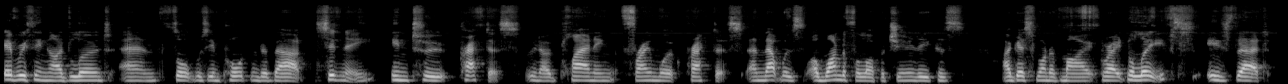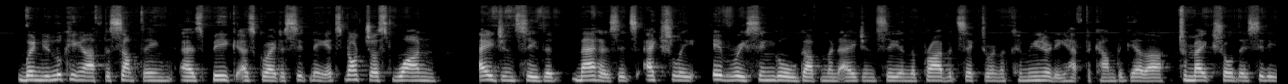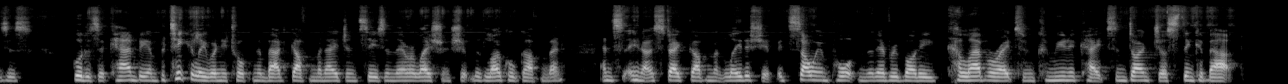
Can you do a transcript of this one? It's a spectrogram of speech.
everything I'd learned and thought was important about Sydney into practice, you know, planning framework practice. And that was a wonderful opportunity because I guess one of my great beliefs is that when you're looking after something as big as Greater Sydney, it's not just one agency that matters. It's actually every single government agency and the private sector and the community have to come together to make sure their cities as good as it can be. And particularly when you're talking about government agencies and their relationship with local government and, you know, state government leadership. It's so important that everybody collaborates and communicates and don't just think about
